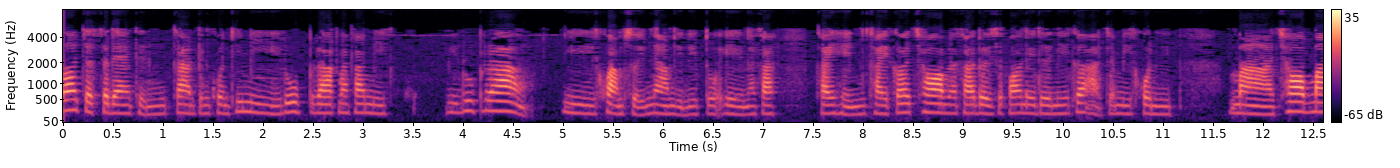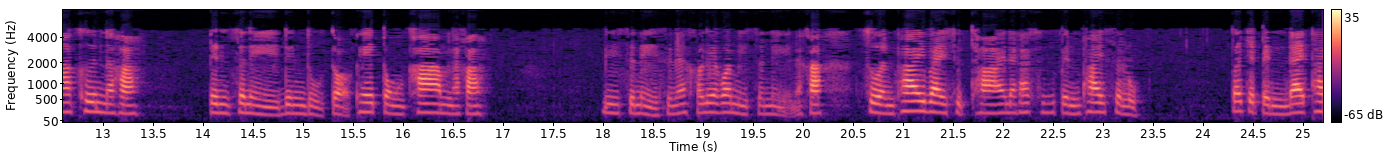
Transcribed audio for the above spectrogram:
ก็จะแสดงถึงการเป็นคนที่มีรูปรักนะคะ มีมีรูปร่าง มีความสวยงามอยู่ในตัวเองนะคะ ใครเห็นใครก็ชอบนะคะ โดยเฉพาะในเดือนนี้ก็อาจจะมีคนมาชอบมากขึ้นนะคะ เป็นเสน่ห์ดึงดูดต่อเพศตรงข้ามนะคะ มีเสน่ห์สินะเขาเรียกว่ามีเสน่ห์นะคะ ส่วนไพ่ใบสุดท้ายนะคะ คือเป็นไพ่สรุป ก็จะเป็นได้ไพ่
